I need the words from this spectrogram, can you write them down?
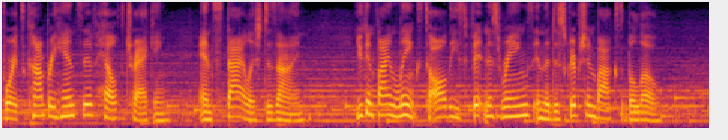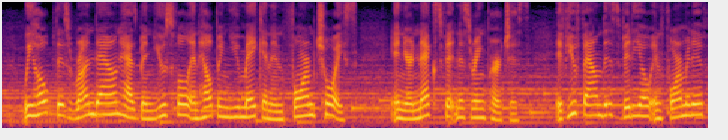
for its comprehensive health tracking and stylish design. You can find links to all these fitness rings in the description box below. We hope this rundown has been useful in helping you make an informed choice in your next fitness ring purchase. If you found this video informative,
